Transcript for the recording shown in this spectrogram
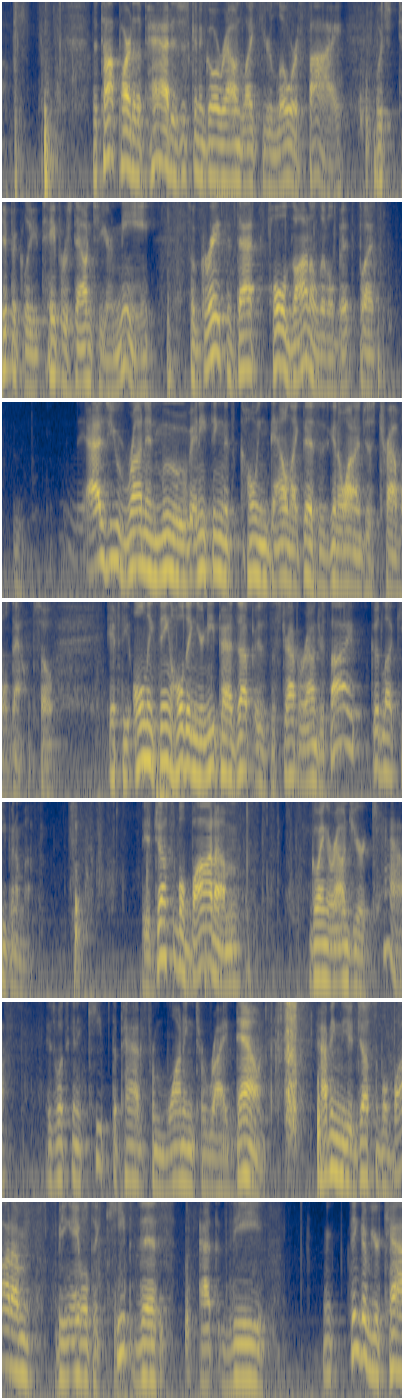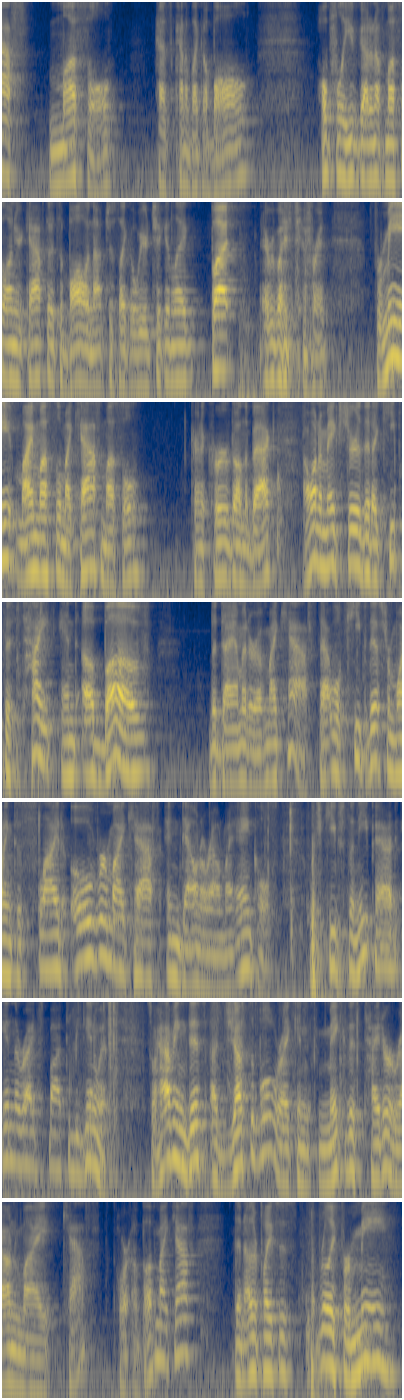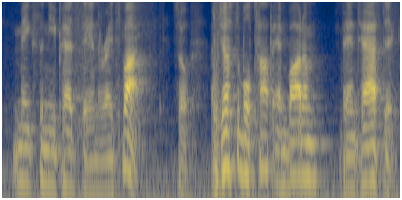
The top part of the pad is just gonna go around like your lower thigh, which typically tapers down to your knee. So great that that holds on a little bit, but as you run and move, anything that's going down like this is gonna wanna just travel down. So if the only thing holding your knee pads up is the strap around your thigh, good luck keeping them up. The adjustable bottom going around your calf is what's going to keep the pad from wanting to ride down. Having the adjustable bottom, being able to keep this at the, think of your calf muscle as kind of like a ball. Hopefully you've got enough muscle on your calf that it's a ball and not just like a weird chicken leg, but everybody's different. For me, my muscle, my calf muscle, kind of curved on the back, I want to make sure that I keep this tight and above the diameter of my calf. That will keep this from wanting to slide over my calf and down around my ankles, which keeps the knee pad in the right spot to begin with. So having this adjustable where I can make this tighter around my calf or above my calf than other places, really for me, makes the knee pad stay in the right spot. So adjustable top and bottom, fantastic.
